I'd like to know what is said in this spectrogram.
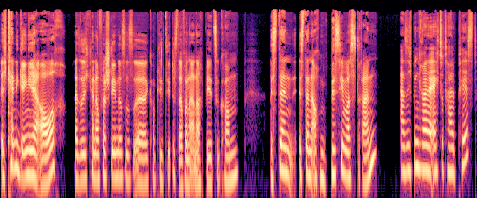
Ich kenne die Gänge ja auch. Also ich kann auch verstehen, dass es äh, kompliziert ist, da von A nach B zu kommen. Ist denn, ist denn auch ein bisschen was dran? Also ich bin gerade echt total pisst,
